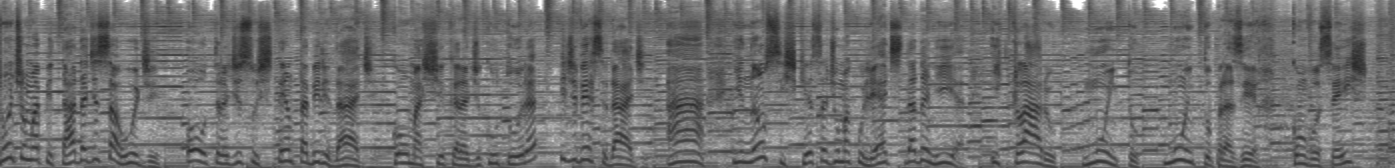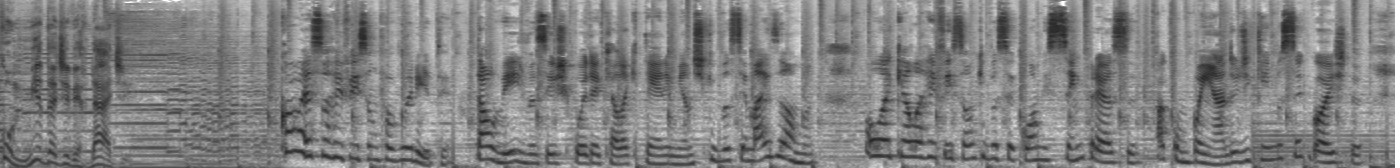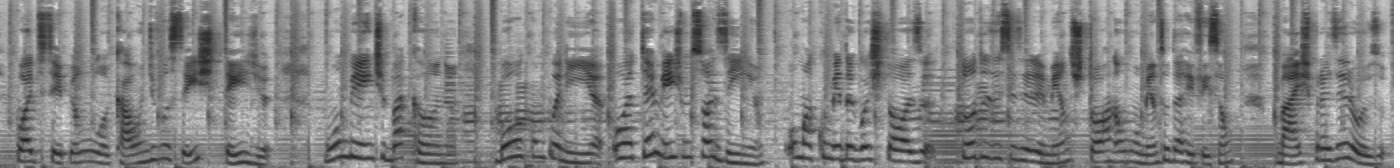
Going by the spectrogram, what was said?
Junte uma pitada de saúde, outra de sustentabilidade, com uma xícara de cultura e diversidade. Ah, e não se esqueça de uma colher de cidadania. E claro, muito, muito prazer. Com vocês, comida de verdade. Qual é a sua refeição favorita? Talvez você escolha aquela que tem alimentos que você mais ama, ou aquela refeição que você come sem pressa, acompanhado de quem você gosta. Pode ser pelo local onde você esteja, um ambiente bacana, boa companhia ou até mesmo sozinho, uma comida gostosa. Todos esses elementos tornam o momento da refeição mais prazeroso.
